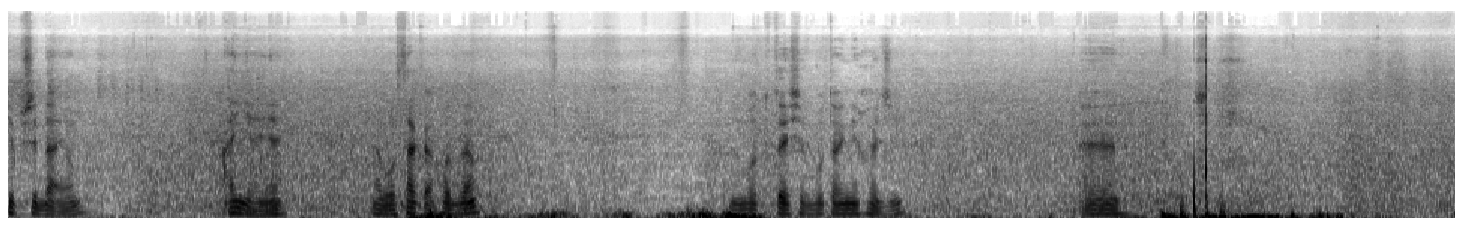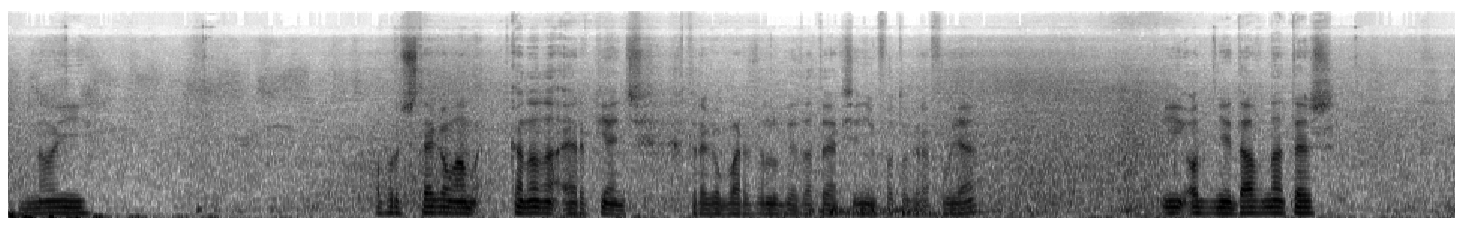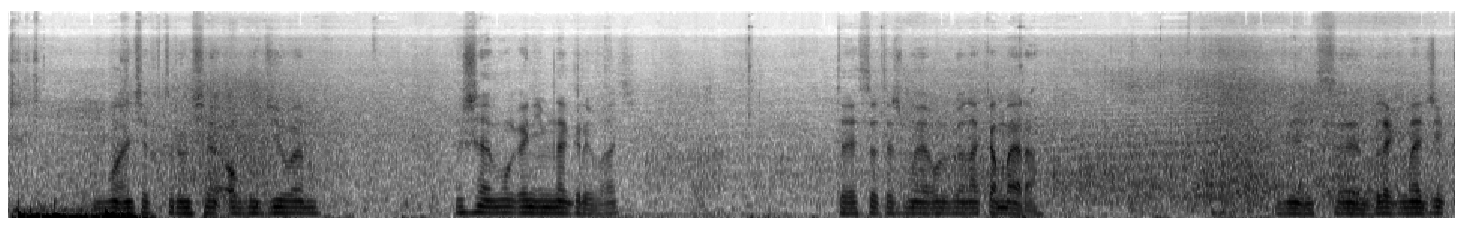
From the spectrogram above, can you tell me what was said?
się przydają. A nie, nie. Na bosaka chodzę. No bo tutaj się w butach nie chodzi. E, No i oprócz tego mam Canona R5, którego bardzo lubię za to jak się nim fotografuję. I od niedawna też w momencie, w którym się obudziłem, że mogę nim nagrywać. To jest to też moja ulubiona kamera. Więc y, Blackmagic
